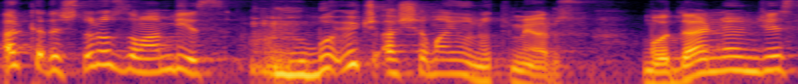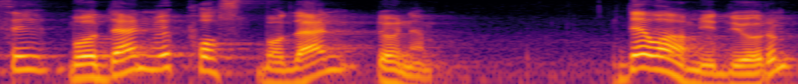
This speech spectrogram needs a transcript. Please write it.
Arkadaşlar o zaman biz bu üç aşamayı unutmuyoruz. Modern öncesi, modern ve postmodern dönem. Devam ediyorum.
